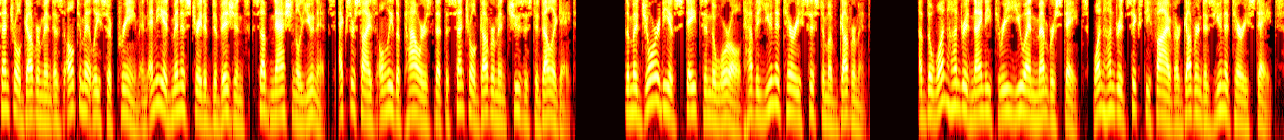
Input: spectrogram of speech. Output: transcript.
central government is ultimately supreme and any administrative divisions sub-national units exercise only the powers that the central government chooses to delegate. The majority of states in the world have a unitary system of government. Of the 193 UN member states, 165 are governed as unitary states.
